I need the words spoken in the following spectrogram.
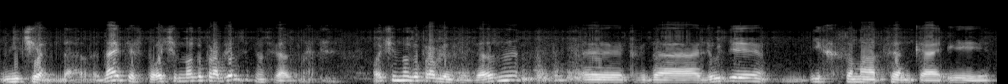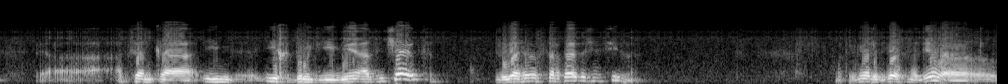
ничем. Да. Вы знаете, что очень много проблем с этим связано. Очень много проблем с этим связано, э, когда люди, их самооценка и э, оценка им, их другими отличаются. Люди от этого страдают очень сильно. Например, известное дело,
